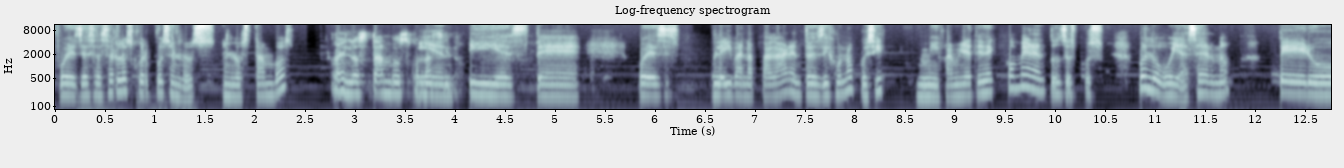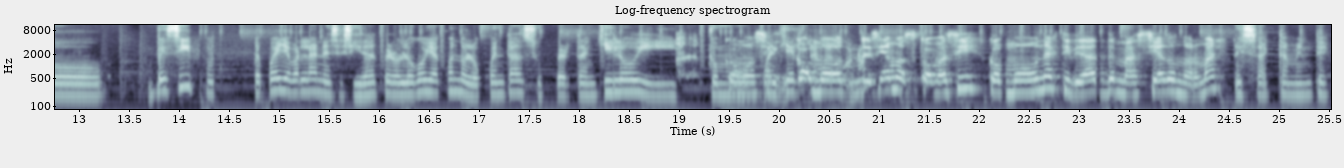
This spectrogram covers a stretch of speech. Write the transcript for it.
pues deshacer los cuerpos en los, en los tambos. En los tambos con y ácido. y este, pues le iban a pagar. Entonces dijo, no, pues sí, mi familia tiene que comer, entonces pues, pues lo voy a hacer, ¿no? pero pues sí, pues, te puede llevar la necesidad, pero luego ya cuando lo cuentas súper tranquilo y como, como cualquier como decíamos, como así, como una actividad demasiado normal. Exactamente.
